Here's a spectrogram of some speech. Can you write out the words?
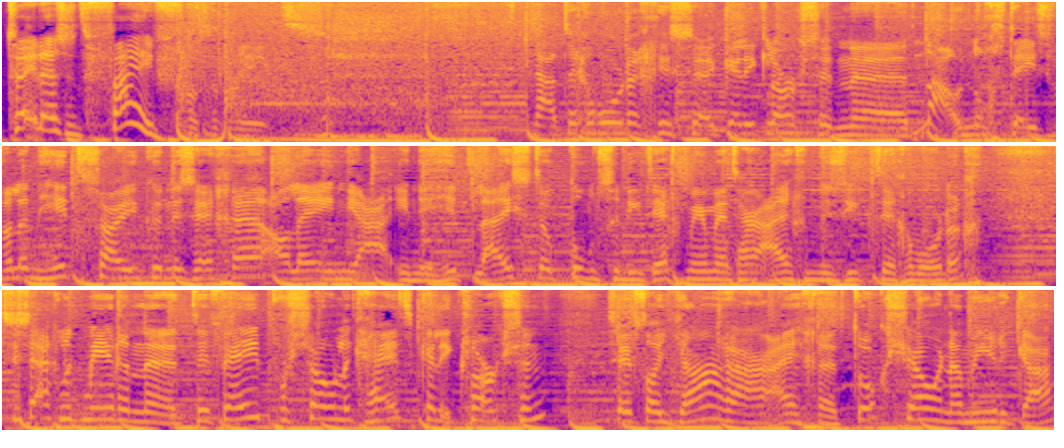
2005 was het hit. Nou, tegenwoordig is eh, Kelly Clarkson eh, nou, nog steeds wel een hit, zou je kunnen zeggen. Alleen ja, in de hitlijsten komt ze niet echt meer met haar eigen muziek tegenwoordig. Ze is eigenlijk meer een eh, tv-persoonlijkheid, Kelly Clarkson. Ze heeft al jaren haar eigen talkshow in Amerika.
